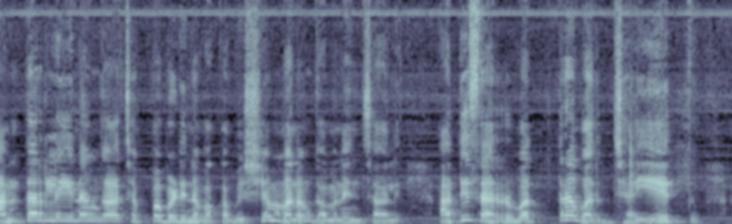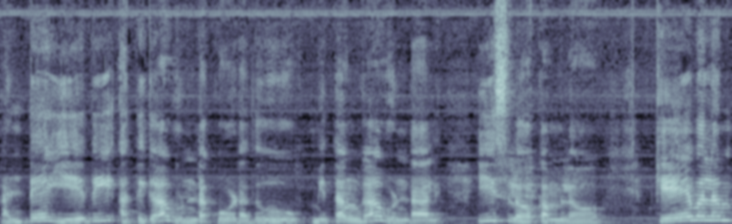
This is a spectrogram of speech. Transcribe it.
అంతర్లీనంగా చెప్పబడిన ఒక విషయం మనం గమనించాలి. అతి సర్వత్ర వర్జయేత్ అంటే ఏది అతిగా ఉండకూడదు. మితంగా ఉండాలి. ఈ శ్లోకంలో కేవలం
